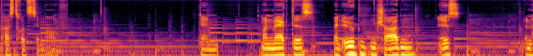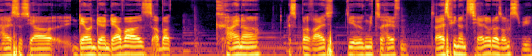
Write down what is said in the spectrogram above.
passt trotzdem auf. Denn man merkt es, wenn irgendein Schaden ist, dann heißt es ja, der und der und der war es, aber keiner ist bereit, dir irgendwie zu helfen. Sei es finanziell oder sonst wie.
